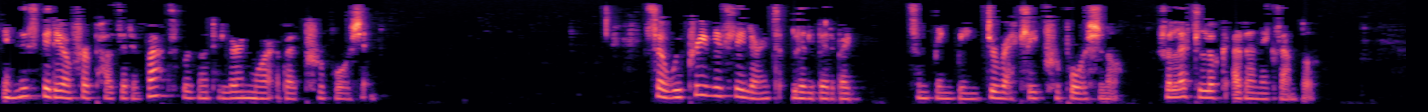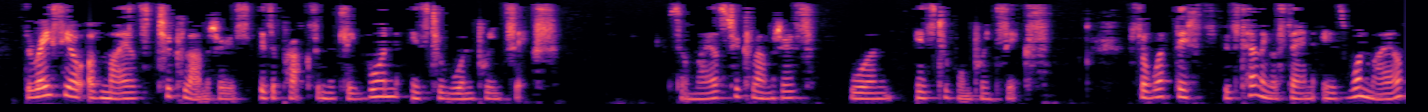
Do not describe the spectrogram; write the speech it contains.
In this video for positive maths, we're going to learn more about proportion. So we previously learned a little bit about something being directly proportional. So let's look at an example. The ratio of miles to kilometers is approximately 1 is to 1.6. So miles to kilometers, 1 is to 1.6. So what this is telling us then is 1 mile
